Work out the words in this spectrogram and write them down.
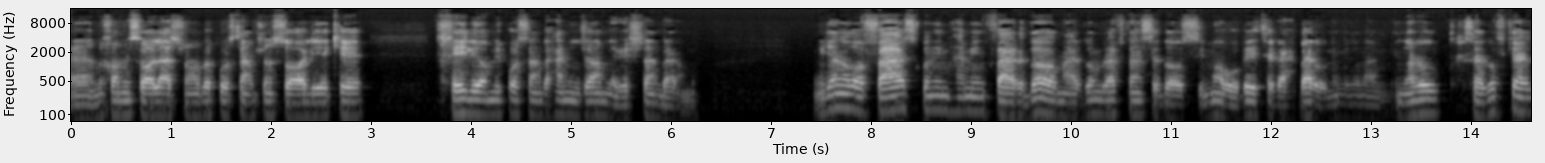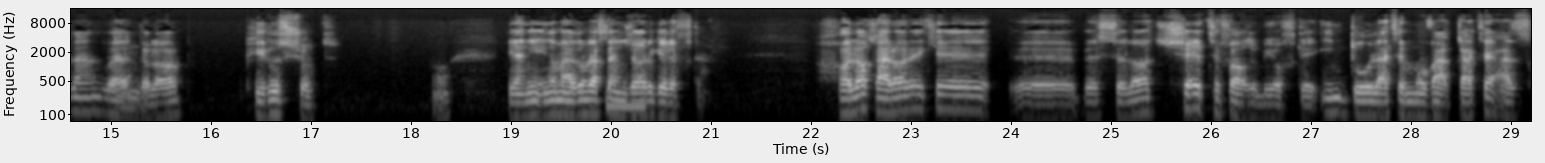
می‌خوام این سوال از شما بپرسم چون سوالیه که خیلی ها می‌پرسن به همینجا هم نوشتن برامون. میگن آقا فرض کنیم همین فردا مردم رفتن صدا و سیما و بیت رهبر رو نمی‌دونم اینا رو تصرف کردن و انقلاب پیروز شد. یعنی اینا مردم رفتن اینجا رو گرفتن. حالا قراره که به اصطلاح چه اتفاقی بیفته؟ این دولت موقته از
